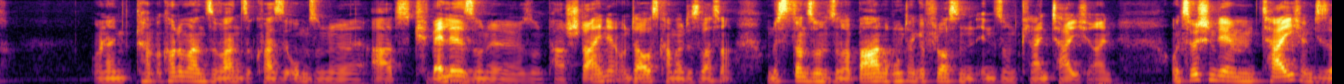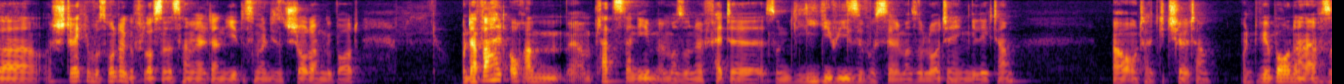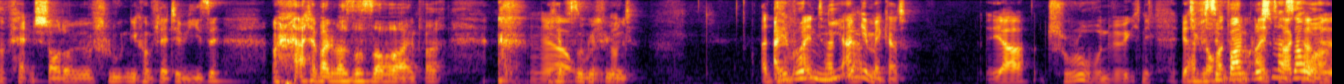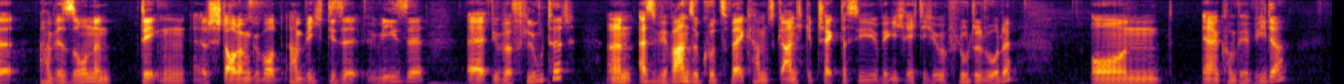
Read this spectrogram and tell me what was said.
Und dann konnte man so, waren so quasi oben so eine Art Quelle, so, eine, so ein paar Steine und daraus kam halt das Wasser. Und es ist dann so in so einer Bahn runtergeflossen in so einen kleinen Teich rein. Und zwischen dem Teich und dieser Strecke, wo es runtergeflossen ist, haben wir halt dann jedes Mal diesen Staudamm gebaut. Und da war halt auch am, äh, am Platz daneben immer so eine fette, so eine Liegewiese, wo es dann immer so Leute hingelegt haben äh, und halt gechillt haben. Und wir bauen dann einfach so einen fetten Staudamm und überfluten die komplette Wiese. Und alle waren immer so sauer einfach. ich hab's so oh gefühlt. Wir wurden einen Tag, nie wir hatten- angemeckert. Ja, true, wurden wir wirklich nicht. Wir hatten auch sind- an waren bloß immer sauer. haben wir, haben wir so einen dicken äh, Staudamm gebaut, haben wirklich diese Wiese äh, überflutet. Und dann, also wir waren so kurz weg, haben es gar nicht gecheckt, dass sie wirklich richtig überflutet wurde. Und ja, dann kommen wir wieder,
